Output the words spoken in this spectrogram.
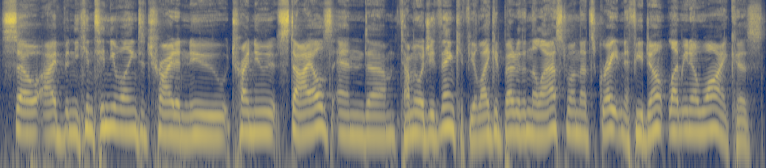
So I've been continuing to try to new try new styles, and um, tell me what you think. If you like it better than the last one, that's great. And if you don't, let me know why, because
